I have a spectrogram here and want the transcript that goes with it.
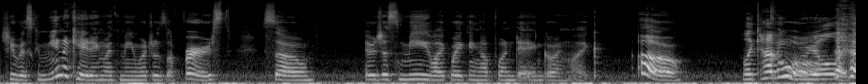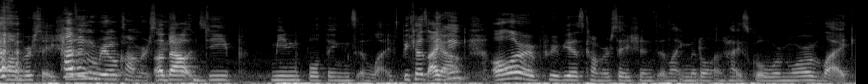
she was communicating with me, which was a first. So it was just me like waking up one day and going like, "Oh, Like having cool." real like conversations. having real conversations about deep meaningful things in life because i Yeah. think all our previous conversations in like middle and high school were more of like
